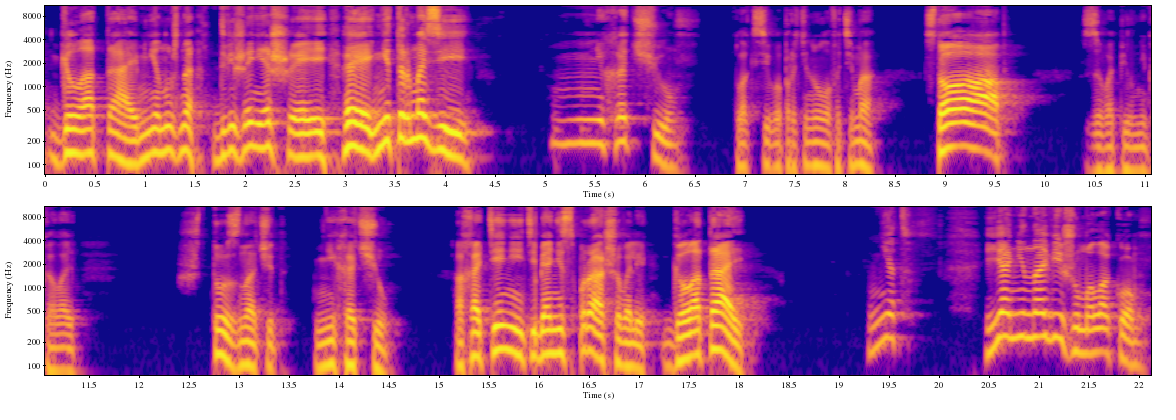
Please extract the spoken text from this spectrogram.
Глотай, мне нужно движение шеей. Эй, не тормози. Не хочу, плаксиво протянула Фатима. «Стоп!» – завопил Николай. «Что значит «не хочу»? О хотении тебя не спрашивали. Глотай!» «Нет, я ненавижу молоко».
